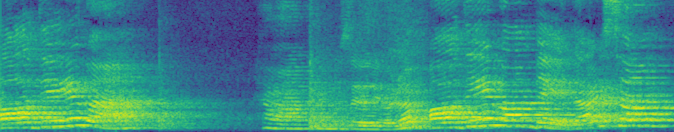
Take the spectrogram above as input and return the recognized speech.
AD'ye ben hemen kırmızı arıyorum. AD'ye ben B dersem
